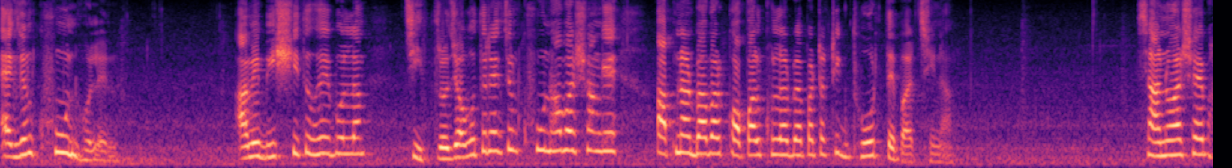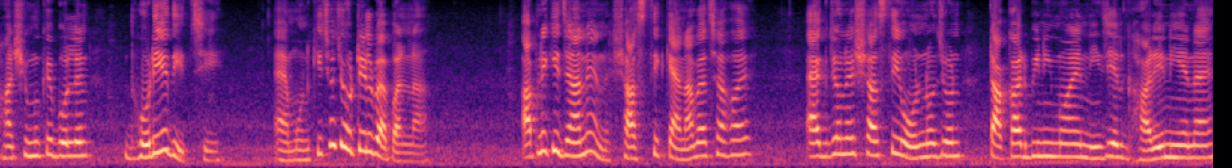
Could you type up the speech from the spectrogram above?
একজন খুন হলেন। আমি বিস্মিত হয়ে বললাম, চিত্রজগতের একজন খুন হবার সঙ্গে আপনার বাবার কপাল খোলার ব্যাপারটা ঠিক ধরতে পারছি না। সানোয়ার সাহেব হাসি মুখে বললেন, ধরিয়ে দিচ্ছি। এমন কিছু জটিল ব্যাপার না। আপনি কি জানেন শাস্তি কেনা বেচা হয়? একজনের শাস্তি অন্যজন টাকার বিনিময়ে নিজের ঘাড়ে নিয়ে নেয়।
